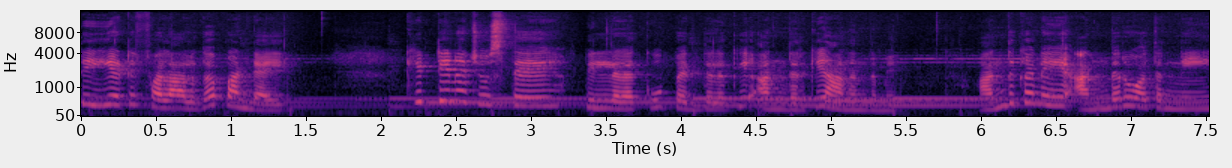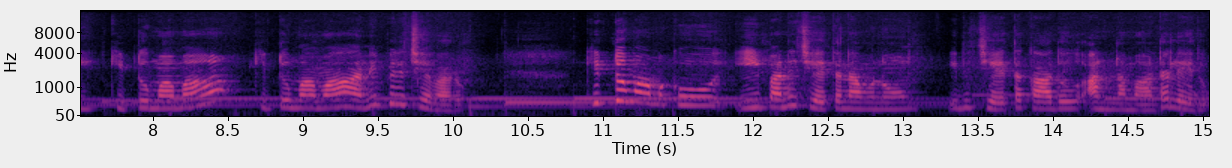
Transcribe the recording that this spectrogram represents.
తీయటి ఫలాలుగా పండాయి. కిట్టిని చూస్తే పిల్లలకు పెద్దలకి అందరికీ ఆనందమే. అందుకనే అందరూ అతన్ని కిట్టుమామ కిట్టుమామ అని పిలిచేవారు. కిట్టుమామకు ఈ పని చేతనవును ఇది చేత కాదు అన్నమాట లేదు.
